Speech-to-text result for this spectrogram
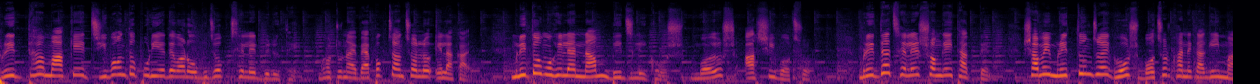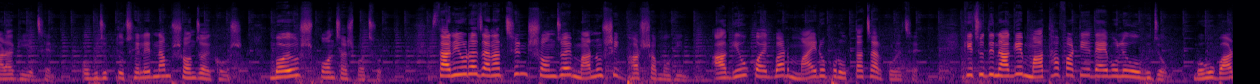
বৃদ্ধা মাকে জীবন্ত পুড়িয়ে দেওয়ার অভিযোগ ছেলের বিরুদ্ধে। ঘটনায় ব্যাপক চাঞ্চল্য এলাকায়। মৃত মহিলার নাম বিজলি ঘোষ, বয়স আশি বছর। বৃদ্ধা ছেলের সঙ্গেই থাকতেন। স্বামী মৃত্যুঞ্জয় ঘোষ বছর খানেক আগেই মারা গিয়েছেন। অভিযুক্ত ছেলের নাম সঞ্জয় ঘোষ, বয়স পঞ্চাশ বছর। স্থানীয়রা জানাচ্ছেন, সঞ্জয় মানসিক ভারসাম্যহীন। আগেও কয়েকবার মায়ের ওপর অত্যাচার করেছে। কিছুদিন আগে মাথা ফাটিয়ে দেয় বলে অভিযোগ। বহুবার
